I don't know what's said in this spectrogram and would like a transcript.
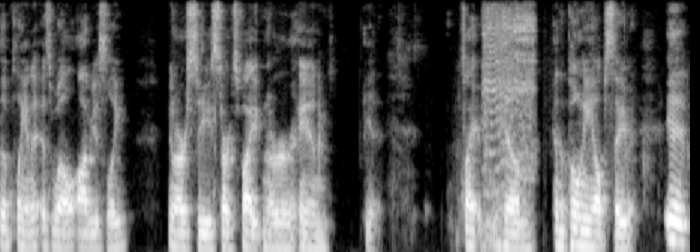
the planet as well, obviously. And Arcee starts fighting her and yeah, fighting him, and the pony helps save it. It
